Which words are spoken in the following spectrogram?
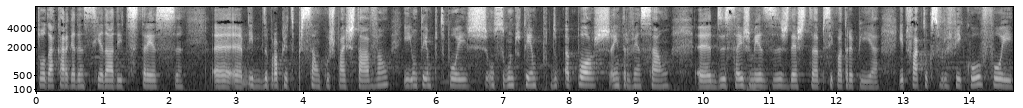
toda a carga de ansiedade e de stress e de própria depressão que os pais estavam e um tempo depois, um segundo tempo de, após a intervenção uh, de seis meses desta psicoterapia. E de facto o que se verificou foi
